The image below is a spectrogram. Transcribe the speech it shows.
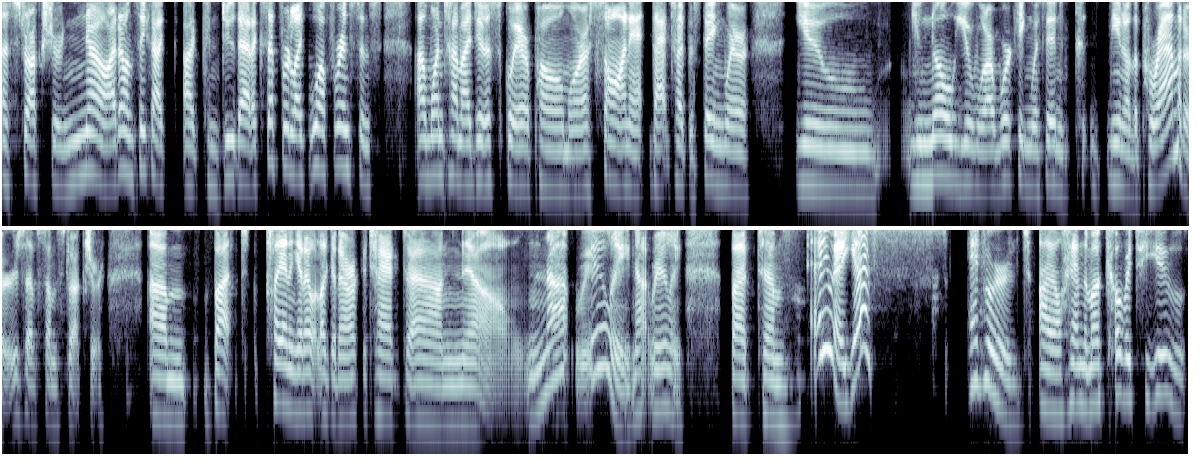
a structure. No, I don't think I, I can do that, except for like, well, for instance, uh, one time I did a square poem or a sonnet, that type of thing, where you you know you are working within you know the parameters of some structure, um, but planning it out like an architect, uh, no, not really, not really. But um, anyway, yes, Edward, I'll hand the mic over to you.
